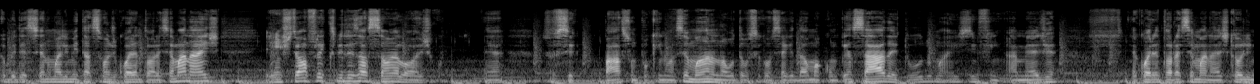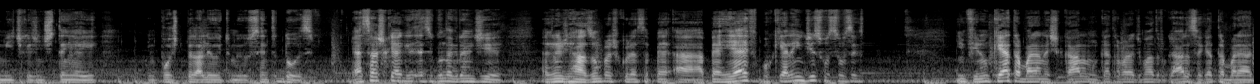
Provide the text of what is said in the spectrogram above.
obedecendo uma limitação de 40 horas semanais. E a gente tem uma flexibilização, é lógico, né? Você passa um pouquinho numa semana, na outra você consegue dar uma compensada e tudo, mas enfim, a média é 40 horas semanais, que é o limite que a gente tem aí imposto pela Lei 8.112. Essa acho que é a segunda grande, a grande razão para escolher essa, a, a PRF, porque além disso, se você, enfim, não quer trabalhar na escala, não quer trabalhar de madrugada, você quer trabalhar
